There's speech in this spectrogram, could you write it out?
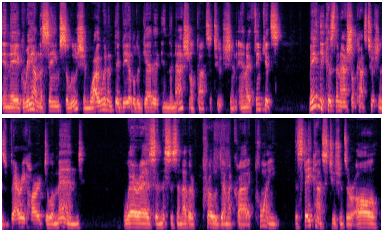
and they agree on the same solution, why wouldn't they be able to get it in the national constitution? And I think it's mainly because the national constitution is very hard to amend. Whereas, and this is another pro democratic point, the state constitutions are all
